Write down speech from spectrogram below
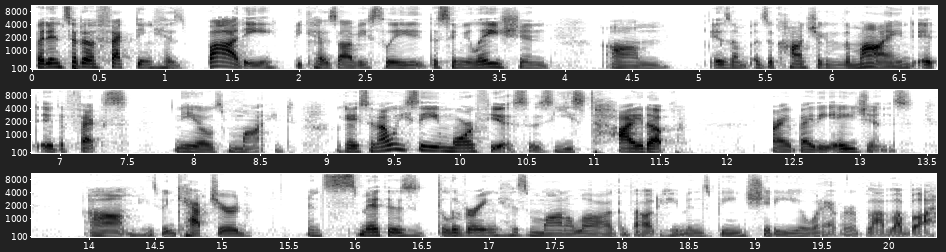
but instead of affecting his body, because obviously the simulation um, is, a, is a construct of the mind, it, it affects Neo's mind. Okay, so now we see Morpheus as he's tied up, right, by the agents. Um, he's been captured, and Smith is delivering his monologue about humans being shitty or whatever, blah, blah, blah.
